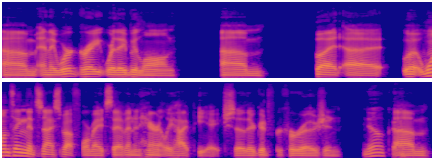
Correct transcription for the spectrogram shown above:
um, and they work great where they belong. Um, but uh, one thing that's nice about formates, they have an inherently high pH, so they're good for corrosion. Yeah, okay. Um,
